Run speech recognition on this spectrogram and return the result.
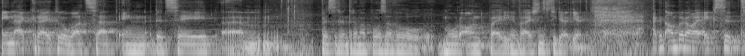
En ek kry toe 'n WhatsApp en dit sê ehm um, president Ramaphosa wil môre aand by die Innovation Studio eet. Ek het amper daai exit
